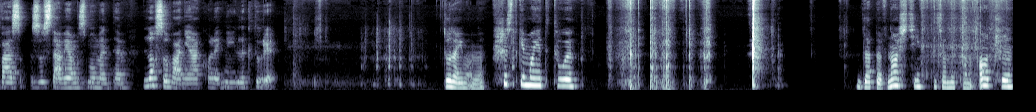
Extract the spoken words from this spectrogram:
Was zostawiam z momentem losowania kolejnej lektury. Tutaj mamy wszystkie moje tytuły. Dla pewności zamykam oczy,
